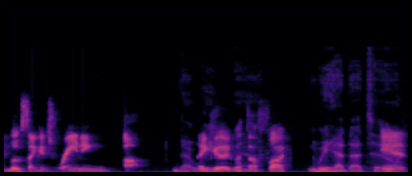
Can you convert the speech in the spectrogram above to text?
it looks like it's raining up. That Like we- you're like, what yeah. the fuck? We had that too. And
